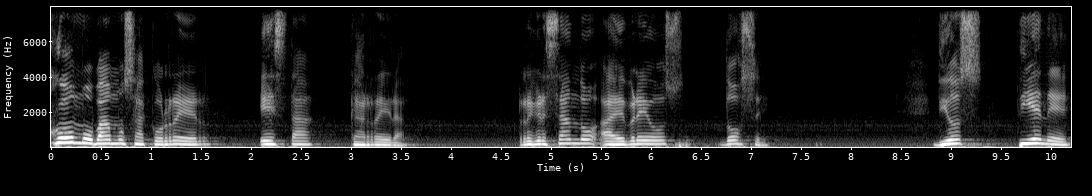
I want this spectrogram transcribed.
cómo vamos a correr esta carrera. Regresando a Hebreos 12. Dios tiene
